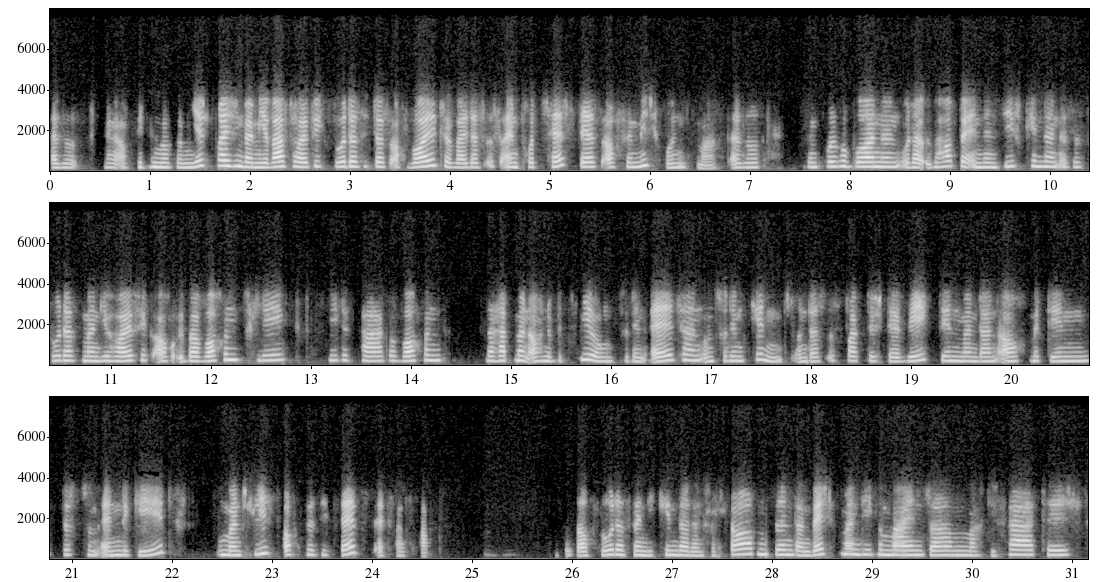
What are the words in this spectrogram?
also kann auch bitte nur von mir sprechen. Bei mir war es häufig so, dass ich das auch wollte, weil das ist ein Prozess, der es auch für mich rund macht. Also beim Frühgeborenen oder überhaupt bei Intensivkindern ist es so, dass man die häufig auch über Wochen pflegt, viele Tage, Wochen. Da hat man auch eine Beziehung zu den Eltern und zu dem Kind. Und das ist praktisch der Weg, den man dann auch mit denen bis zum Ende geht. Und man schließt auch für sich selbst etwas ab ist auch so, dass wenn die Kinder dann verstorben sind, dann wäscht man die gemeinsam, macht die fertig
